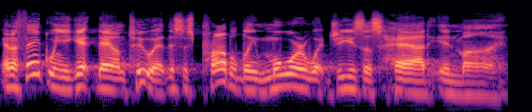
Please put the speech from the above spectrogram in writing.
And I think when you get down to it, this is probably more what Jesus had in mind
